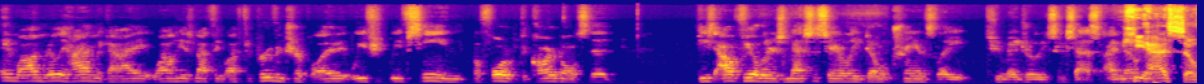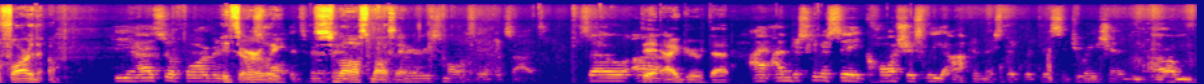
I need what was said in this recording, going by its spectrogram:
and while I'm really high on the guy, while he has nothing left to prove in AAA, we've we've seen before with the Cardinals that these outfielders necessarily don't translate to major league success. I know he has so far though. He has so far, but it's, early. Small, it's been small, very, small sample. Very small sample size. So um, yeah, I agree with that. I, am just going to say cautiously optimistic with this situation. Um,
